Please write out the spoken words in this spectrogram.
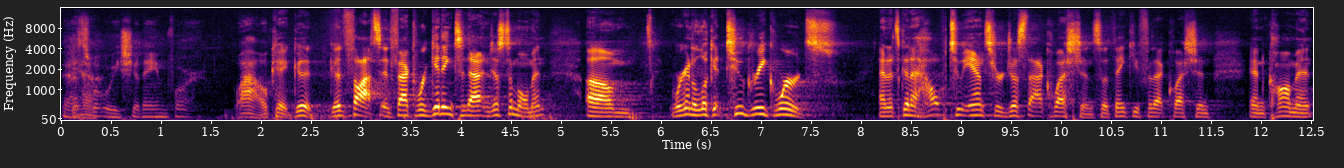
that's yeah. what we should aim for. Wow, okay, good. Good thoughts. In fact, we're getting to that in just a moment. Um, we're going to look at two Greek words, and it's going to help to answer just that question. So thank you for that question and comment.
